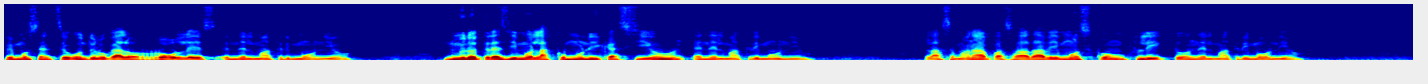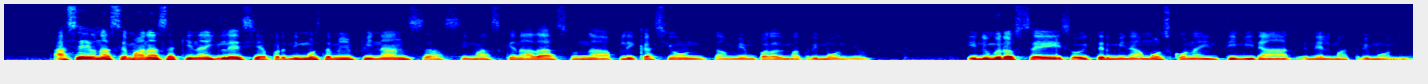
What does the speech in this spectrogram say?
Vimos en segundo lugar los roles en el matrimonio. Número tres, vimos la comunicación en el matrimonio. La semana pasada vimos conflicto en el matrimonio. Hace unas semanas aquí en la iglesia aprendimos también finanzas y más que nada es una aplicación también para el matrimonio. Y número seis, hoy terminamos con la intimidad en el matrimonio.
